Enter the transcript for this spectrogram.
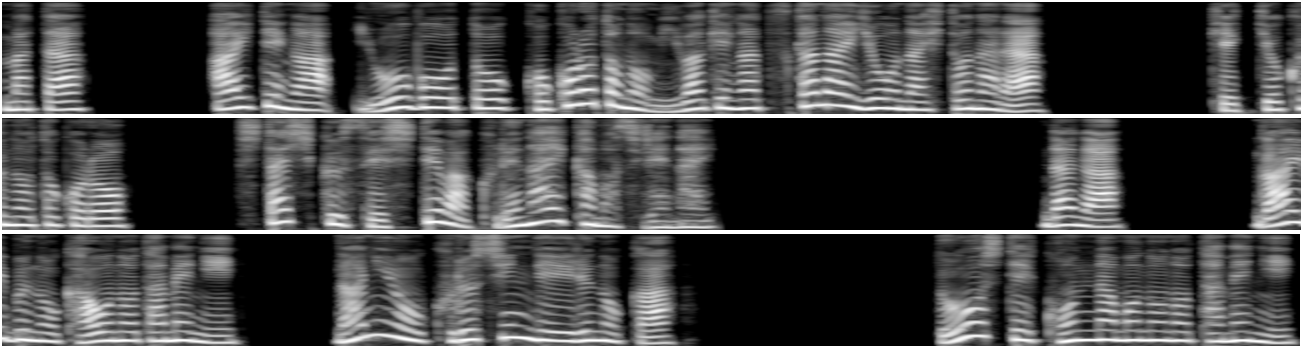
また、相手が要望と心との見分けがつかないような人なら、結局のところ、親しく接してはくれないかもしれない。だが、外部の顔のために何を苦しんでいるのか、どうしてこんなもののために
